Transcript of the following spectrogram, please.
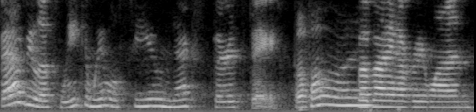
fabulous week, and we will see you next Thursday. Bye bye. Bye bye, everyone.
